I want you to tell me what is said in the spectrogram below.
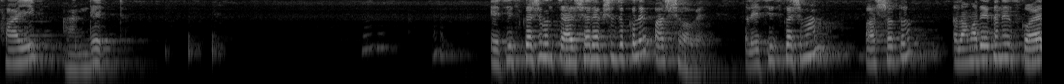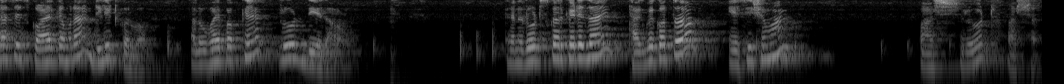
ফাইভ হান্ড্রেড এসি স্কোয়ার সমান চারশো আর একশো যোগ করলে পাঁচশো হবে। তাহলে এসি স্কোয়ার সমান পাঁচশত তাহলে আমাদের এখানে স্কোয়ার আছে স্কোয়ারকে আমরা ডিলিট করব। তাহলে উভয় পক্ষে রুট দিয়ে দাও। এখানে রুট স্কোয়ার কেটে যায়, থাকবে কত? এসি সমান পাঁচ রুট পাঁচশত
